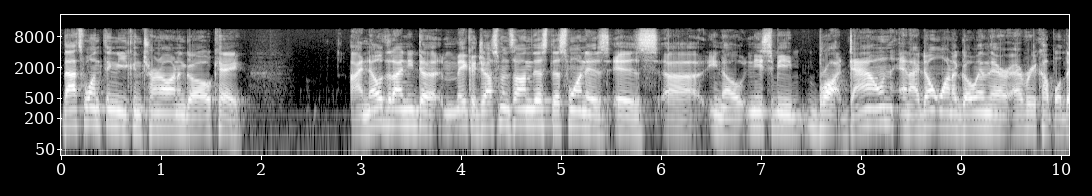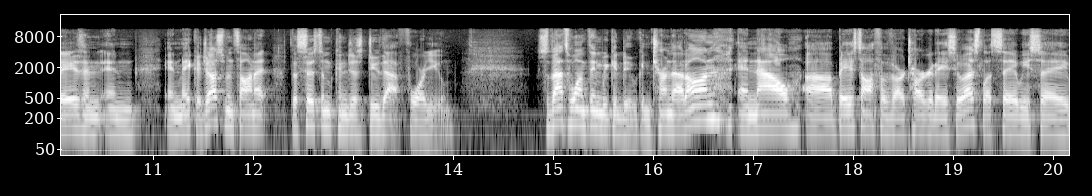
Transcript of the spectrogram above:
that's one thing you can turn on and go, okay, I know that I need to make adjustments on this. This one is, is uh, you know, needs to be brought down, and I don't want to go in there every couple days and, and, and make adjustments on it. The system can just do that for you. So that's one thing we can do. We can turn that on, and now uh, based off of our target ACOS, let's say we say,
